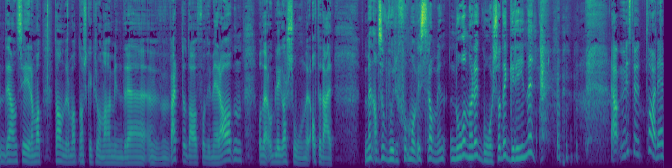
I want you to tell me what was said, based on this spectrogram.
det han sier om at det handler om at norske kroner har mindre verdt, og da får vi mer av den, og det er obligasjoner, alt det der. Men altså, hvorfor må vi stramme inn nå, når det går så det griner? ja, men Hvis du tar det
